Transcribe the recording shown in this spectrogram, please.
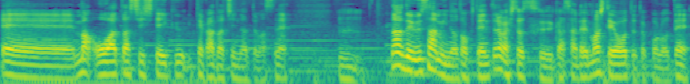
えー、まあお渡ししていくって形になってますね。うん。なので、うさみの特典っていうのが一つ追加されましたよってところで、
